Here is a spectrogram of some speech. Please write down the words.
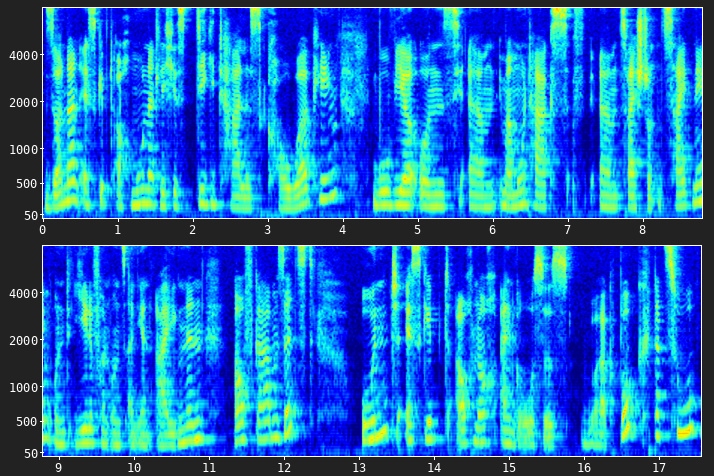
sondern es gibt auch monatliches digitales Coworking, wo wir uns ähm, immer montags ähm, zwei Stunden Zeit nehmen und jede von uns an ihren eigenen Aufgaben sitzt. Und es gibt auch noch ein großes Workbook dazu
